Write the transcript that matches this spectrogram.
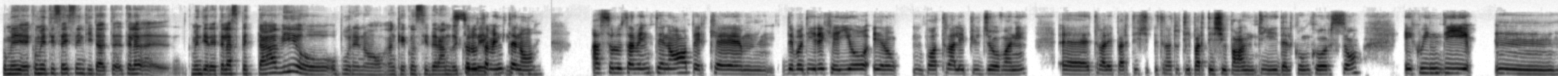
Come, come ti sei sentita? Te, te la- come dire, te l'aspettavi o- oppure no? Anche considerando Assolutamente no. Assolutamente no, perché mh, devo dire che io ero un po' tra le più giovani, eh, tra le parteci- tra tutti i partecipanti del concorso e quindi mh,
